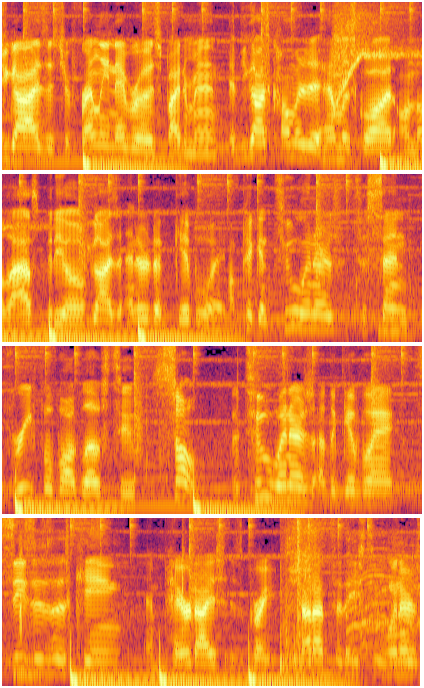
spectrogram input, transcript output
You guys? It's your friendly neighborhood Spider-Man. If you guys commented at Helmet Squad on the last video, you guys entered a giveaway. I'm picking two winners to send free football gloves to. So, the two winners of the giveaway, Caesars is King and Paradise is Great. Shout out to these two winners.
